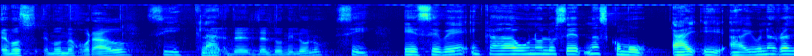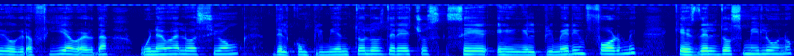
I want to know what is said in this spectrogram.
¿hemos, hemos mejorado? Sí, claro. Eh, ¿Del 2001? Sí, eh, se ve en cada uno de los etnas como hay, eh, hay una radiografía, ¿verdad? Una evaluación del cumplimiento de los derechos. Se, en el primer informe, que es del 2001,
